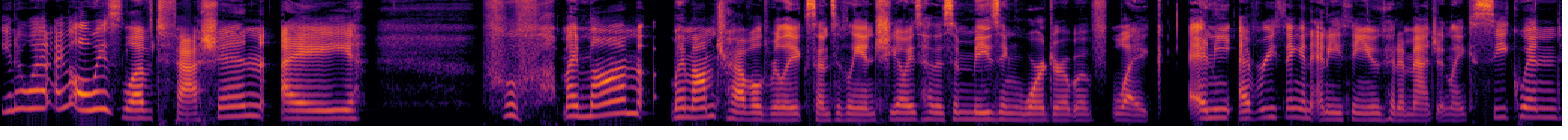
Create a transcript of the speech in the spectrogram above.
You know what? I've always loved fashion. I my mom my mom traveled really extensively and she always had this amazing wardrobe of like any everything and anything you could imagine like sequined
